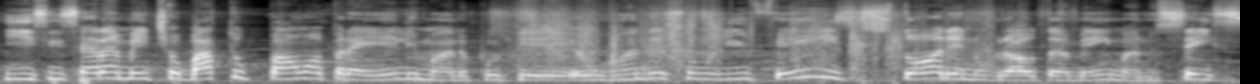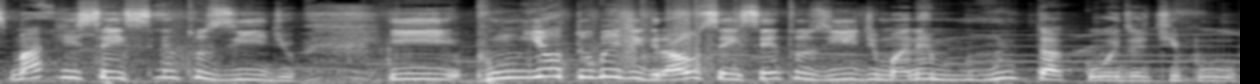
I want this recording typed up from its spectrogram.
e sinceramente eu bato palma para ele, mano, porque o Anderson ele fez história no grau também, mano, seis, mais de 600 vídeos. E pra um youtuber de grau 600 vídeos, mano, é muita coisa, tipo,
